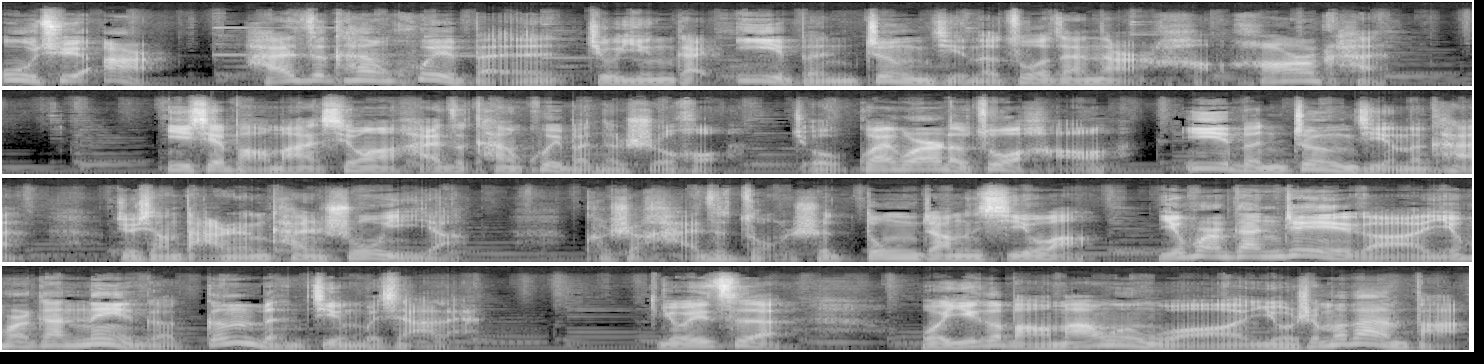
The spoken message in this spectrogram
误区二。孩子看绘本就应该一本正经的坐在那儿好好看。一些宝妈希望孩子看绘本的时候就乖乖的坐好，一本正经的看，就像大人看书一样。可是孩子总是东张西望，一会儿干这个，一会儿干那个，根本静不下来。有一次，我一个宝妈问我有什么办法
